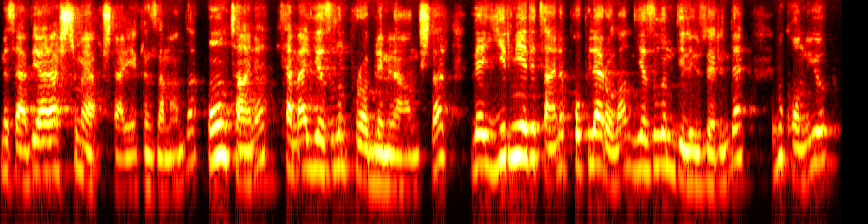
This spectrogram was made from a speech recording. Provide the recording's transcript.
Mesela bir araştırma yapmışlar yakın zamanda. 10 tane temel yazılım problemini almışlar ve 27 tane popüler olan yazılım dili üzerinde bu konuyu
